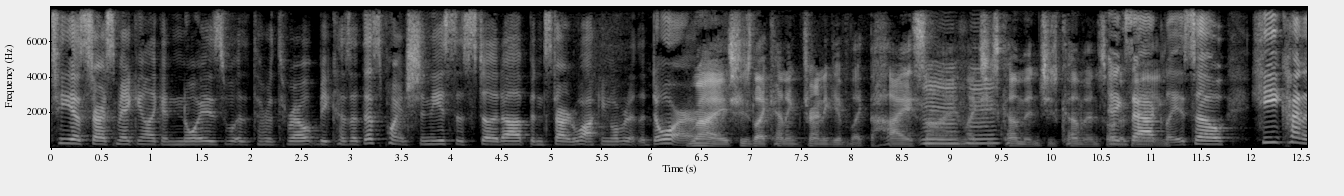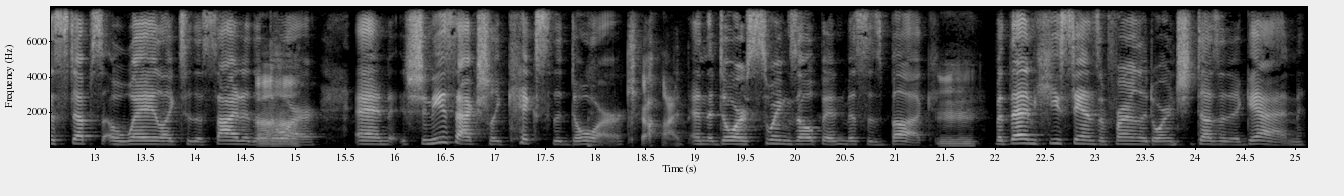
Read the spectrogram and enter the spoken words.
Tia starts making like a noise with her throat because at this point Chanice has stood up and started walking over to the door. Right. She's like kind of trying to give like the high sign, like she's coming, she's coming, Mm-hmm. Exactly. So he kind of steps away like to the side of the Uh-huh. door and Chanice actually kicks the door. God. and the door swings open, Mrs. Buck. hmm But then he stands in front of the door and she does it again.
